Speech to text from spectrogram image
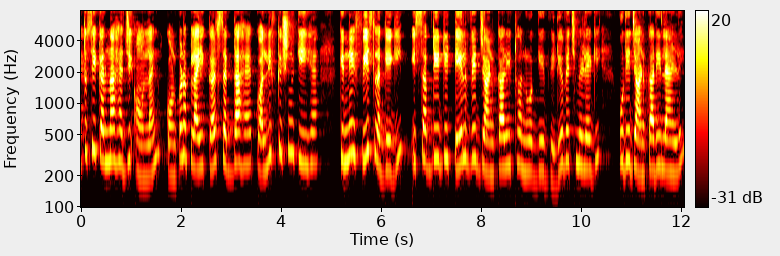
ਤੁਸੀਂ ਕਰਨਾ ਹੈ ਜੀ ਆਨਲਾਈਨ ਕੌਣ-ਕੌਣ ਅਪਲਾਈ ਕਰ ਸਕਦਾ ਹੈ? ਕੁਆਲੀਫਿਕੇਸ਼ਨ ਕੀ ਹੈ? ਕਿੰਨੀ ਫੀਸ ਲੱਗੇਗੀ? ਇਸ ਸਭ ਦੀ ਡਿਟੇਲ ਵਿੱਚ ਜਾਣਕਾਰੀ ਤੁਹਾਨੂੰ ਅੱਗੇ ਵੀਡੀਓ ਵਿੱਚ ਮਿਲੇਗੀ। ਪੂਰੀ ਜਾਣਕਾਰੀ ਲੈਣ ਲਈ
